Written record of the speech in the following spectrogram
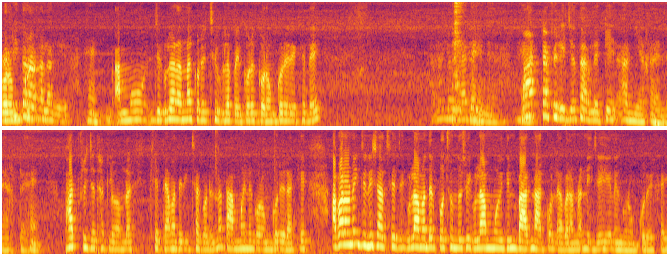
গরম রাখা লাগে। হ্যাঁ আম্মু যেগুলো রান্না করেছে ওগুলো বের করে গরম করে রেখে দেয়। ভাতটা ফ্রিজে কে আনিয়ে খায় না একটা হ্যাঁ ভাত ফ্রিজে থাকলেও আমরা খেতে আমাদের ইচ্ছা করে না তা আম্মু এনে গরম করে রাখে। আবার অনেক জিনিস আছে যেগুলো আমাদের পছন্দ সেগুলো আম্মু ওই দিন বার না করলে আবার আমরা নিজেই এনে গরম করে খাই।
